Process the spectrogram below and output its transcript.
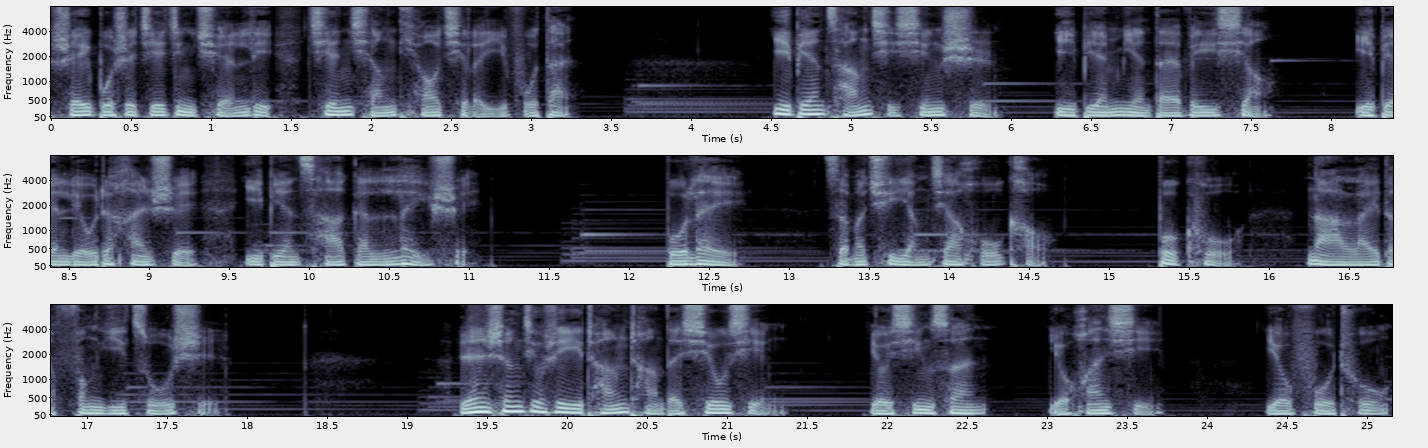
谁不是竭尽全力，坚强挑起了一副担？一边藏起心事，一边面带微笑，一边流着汗水，一边擦干泪水。不累，怎么去养家糊口？不苦，哪来的丰衣足食？人生就是一场场的修行，有心酸，有欢喜，有付出。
